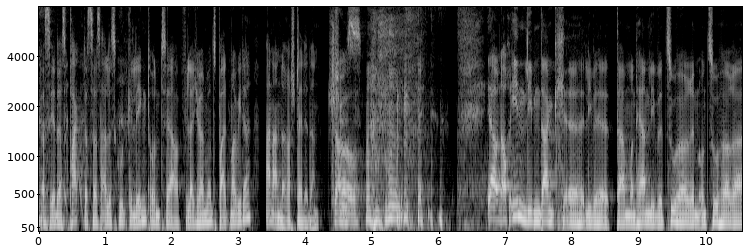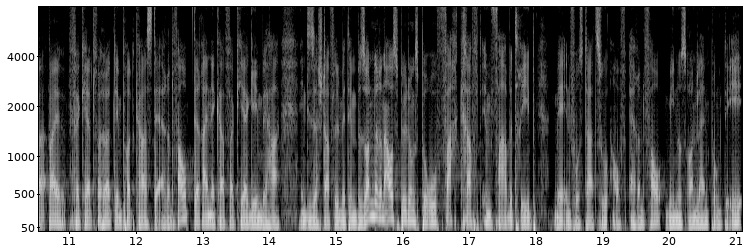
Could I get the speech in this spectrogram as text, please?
dass ihr das packt, dass das alles gut gelingt und ja, vielleicht hören wir uns bald mal wieder an anderer Stelle dann. Ciao. Tschüss. ja, und auch Ihnen lieben Dank, äh, liebe Damen und Herren, liebe Zuhörerinnen und Zuhörer bei Verkehrt verhört, dem Podcast der RNV, der Rheinecker Verkehr GmbH, in dieser Staffel mit dem besonderen Ausbildungsberuf Fachkraft im Fahrbetrieb. Mehr Infos dazu auf rnv-online.de.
